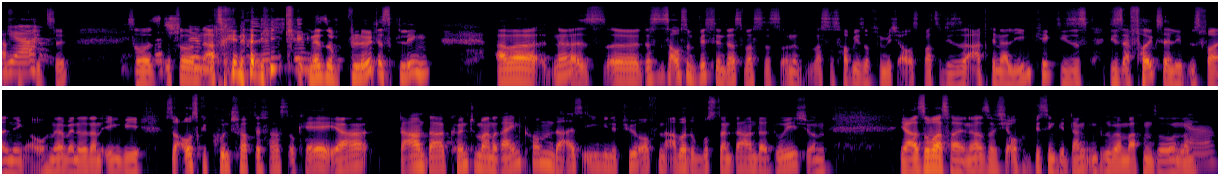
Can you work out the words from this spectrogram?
Ja, Nervenkitzel. So, es das ist so stimmt, das Adrenalinkick, ne, so blöd es klingt. Aber, ne, es äh, das ist auch so 'n bisschen das, was das, äh was das Hobby so für mich ausmacht, so dieser Adrenalinkick, dieses dieses Erfolgserlebnis vor allen Dingen auch, ne? Wenn du dann irgendwie so ausgekundschaftet hast: „Okay, ja, da und da könnte man reinkommen, da ist irgendwie 'ne Tür offen, aber du musst dann da und da durch.“ Und ja, so was halt, ne? Also, sich auch 'n bisschen Gedanken drüber machen so, ne? Ja.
